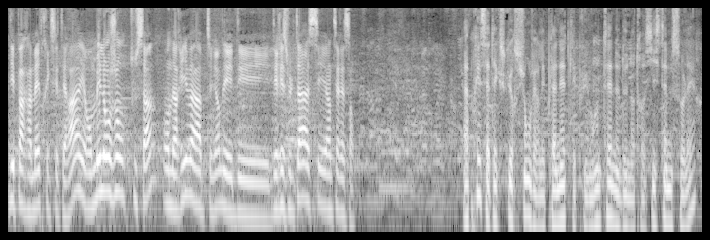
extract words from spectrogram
des paramètres, etc. Et en mélangeant tout ça, on arrive à obtenir des résultats assez intéressants. Après cette excursion vers les planètes les plus lointaines de notre système solaire,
